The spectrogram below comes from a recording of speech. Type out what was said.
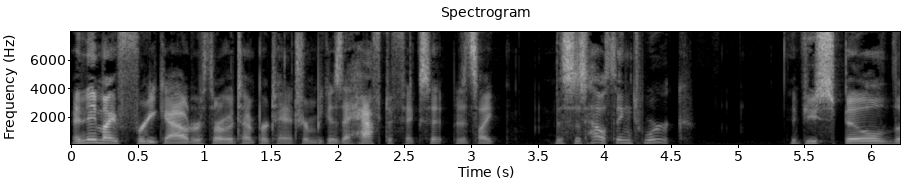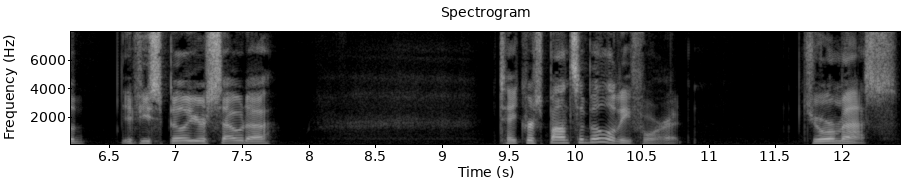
And they might freak out or throw a temper tantrum because they have to fix it, but it's like, this is how things work. If you spill the if you spill your soda, take responsibility for it. It's your mess.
